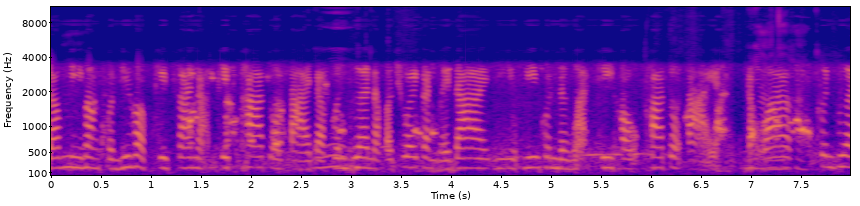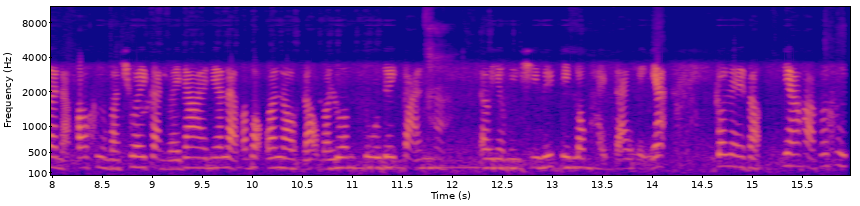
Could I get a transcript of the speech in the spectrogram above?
แล้วมีบางคนที่แบบคิดสั้นอะคิดฆ่าตัวตายแต่เพื่อนๆอะก็ช่วยกันไว้ได้ มีอยู่พี่คนหนึ่งอะที่เขาฆ่าตัวตายอะแต่ว่าเพื่อนๆอะ ก็คือมาช่วยกันไว้ได้ เนี่ยแหละก็บอกว่าเราเรามาร่วมสู้ด้วยกันค่ะเรายังมีชีวิตมีลมหายใจอย่างเงี้ย ก็เลยแบบเนี่ยค่ะ ก็คือ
